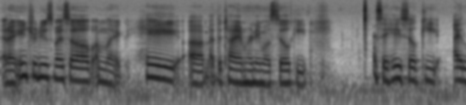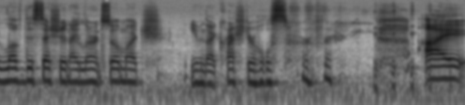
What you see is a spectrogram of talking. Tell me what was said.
and I introduce myself. I'm like, hey, um, at the time her name was Silky. I say, hey, Silky, I love this session. I learned so much, even though I crashed your whole server. I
